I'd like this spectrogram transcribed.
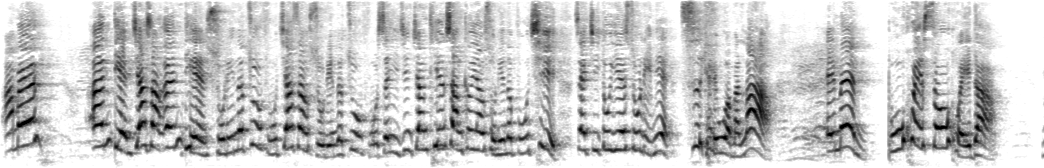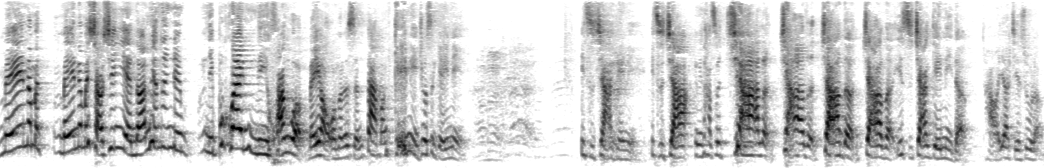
阿门。恩典加上恩典，属灵的祝福加上属灵的祝福，神已经将天上各样属灵的福气在基督耶稣里面赐给我们啦。阿门。不会收回的，没那么没那么小心眼的。那你你不乖，你还我没有？我们的神大方，给你就是给你。一直加给你，一直加，因为他是加的、加的、加的、加的，一直加给你的。好，要结束了。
